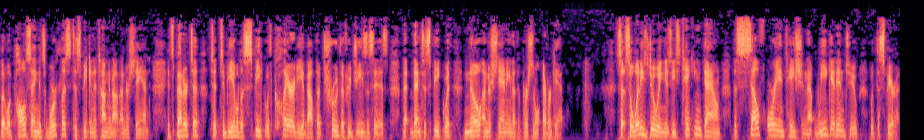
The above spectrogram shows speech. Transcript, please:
But what Paul's saying, it's worthless to speak in a tongue and not understand. It's better to, to, to be able to speak with clarity about the truth of who Jesus is than to speak with no understanding that the person will ever get. So, so what he's doing is he's taking down the self-orientation that we get into with the Spirit.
